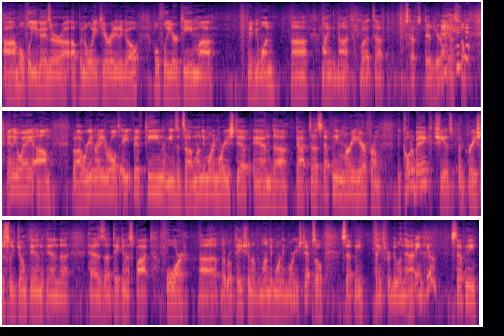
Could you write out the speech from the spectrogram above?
Um, hopefully, you guys are uh, up and awake here, ready to go. Hopefully, your team uh, maybe won. Uh, mine did not, but uh, Steph's did here, I guess. So, anyway. Um, uh, we're getting ready to roll. It's 8:15. It means it's a Monday morning mortgage tip, and uh, got uh, Stephanie Murray here from Dacotah Bank. She has uh, graciously jumped in and uh, has uh, taken a spot for the rotation of the Monday morning mortgage tip. So, Stephanie, thanks for doing that. Thank you. Stephanie,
